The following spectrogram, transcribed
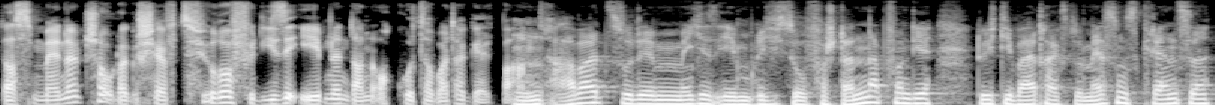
dass Manager oder Geschäftsführer für diese Ebenen dann auch Kurzarbeitergeld mhm, beantragen. Aber zu dem, wenn ich es eben richtig so verstanden habe von dir, durch die Beitragsbemessungsgrenze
